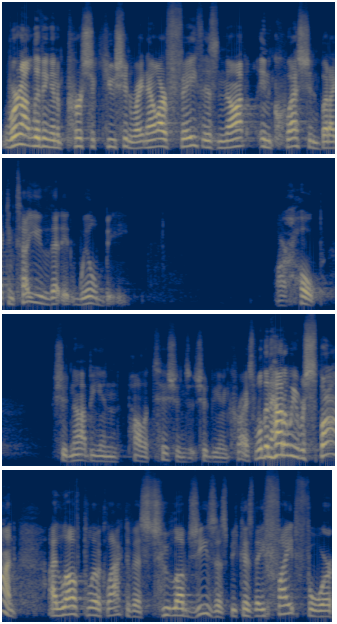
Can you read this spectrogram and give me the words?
We're not living in a persecution right now. Our faith is not in question, but I can tell you that it will be. Our hope should not be in politicians, it should be in Christ. Well, then how do we respond? I love political activists who love Jesus because they fight for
